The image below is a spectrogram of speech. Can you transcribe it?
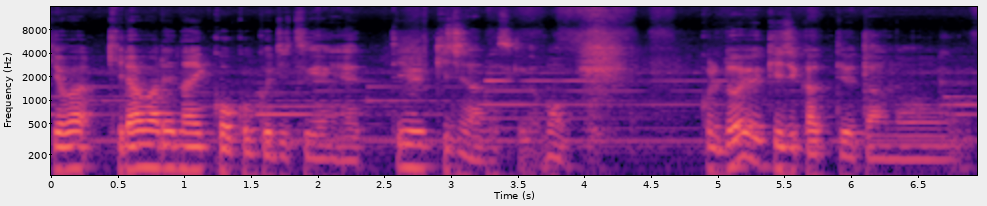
嫌わ嫌われない広告実現へっていう記事なんですけども、これどういう記事かっていうとあの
